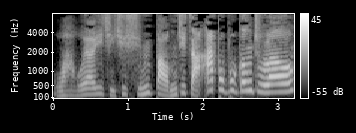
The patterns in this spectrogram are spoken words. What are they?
哇！我要一起去寻宝，我们去找阿布布公主喽！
